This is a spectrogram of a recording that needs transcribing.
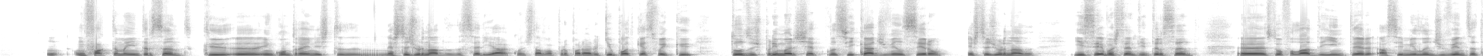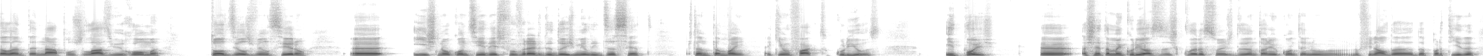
um, facto também interessante que uh, encontrei neste, nesta jornada da Série A, quando estava a preparar aqui o podcast, foi que todos os primeiros sete classificados venceram esta jornada. Isso é bastante interessante. Uh, estou a falar de Inter, AC Milan, Juventus, Atalanta, Nápoles, Lazio e Roma. Todos eles venceram. Uh, e isto não acontecia desde fevereiro de 2017. Portanto, também aqui um facto curioso. E depois, uh, achei também curiosas as declarações de António Conte no, no final da, da partida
